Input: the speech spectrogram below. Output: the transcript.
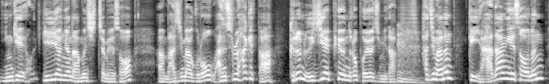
임기 1년여 남은 시점에서 아, 마지막으로 완수를 하겠다. 그런 의지의 표현으로 보여집니다. 음. 하지만은 그 야당에서는 아,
